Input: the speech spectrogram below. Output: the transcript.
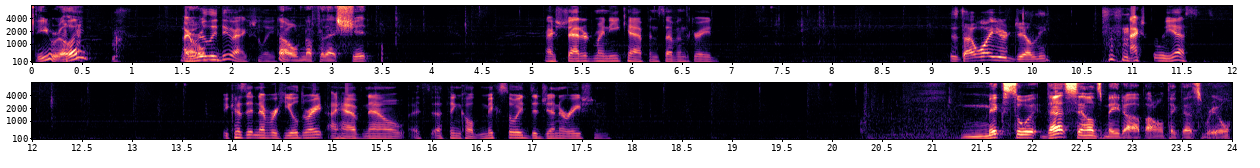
Do you really? I No, really do, actually. Not old enough for that shit. I shattered my kneecap in seventh grade. Is that why you're jelly? Actually, yes. Because it never healed right, I have now a, a thing called myxoid degeneration. Myxoid. That sounds made up. I don't think that's real.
